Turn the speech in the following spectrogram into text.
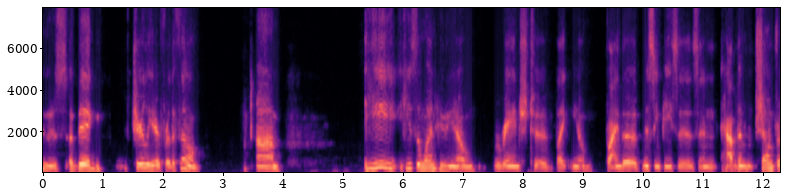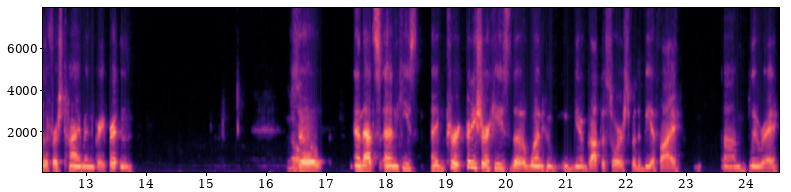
who's a big cheerleader for the film, um, he he's the one who you know arranged to like you know find the missing pieces and have them shown for the first time in Great Britain no. So, and that's and he's I'm pretty sure he's the one who you know got the source for the BFI um, Blu-ray,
